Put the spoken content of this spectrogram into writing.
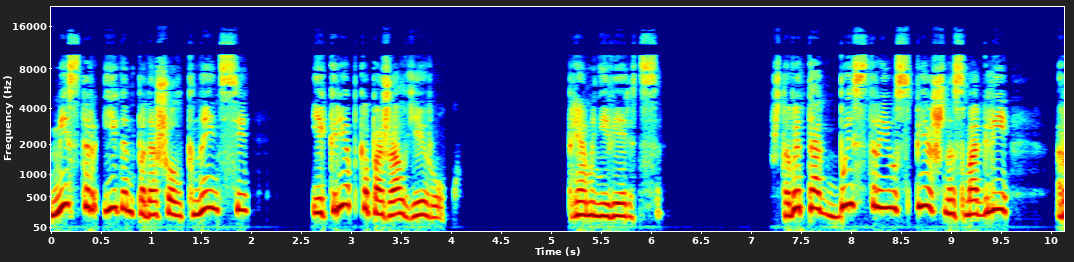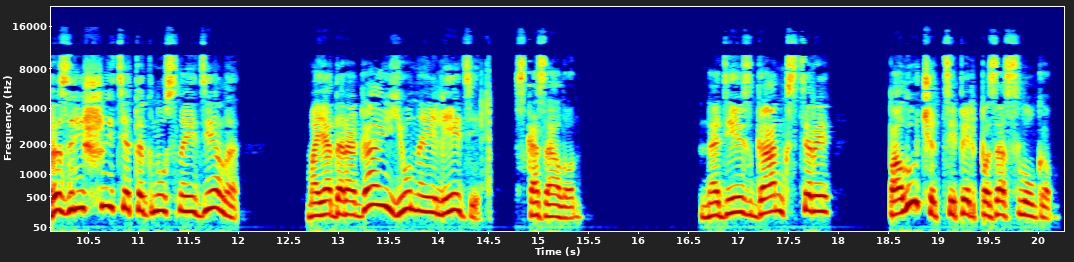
мистер Иган подошел к Нэнси и крепко пожал ей руку. Прямо не верится, что вы так быстро и успешно смогли разрешить это гнусное дело, моя дорогая юная леди, — сказал он. Надеюсь, гангстеры получат теперь по заслугам.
